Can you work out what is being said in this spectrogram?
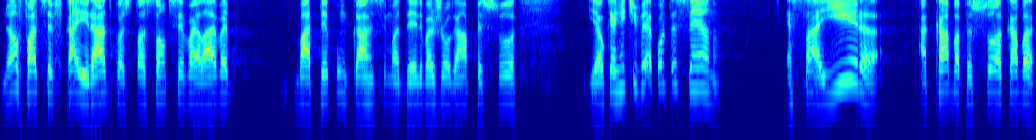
Não é o fato de você ficar irado com a situação que você vai lá e vai bater com um carro em cima dele, vai jogar uma pessoa. E é o que a gente vê acontecendo. Essa ira acaba, a pessoa acaba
